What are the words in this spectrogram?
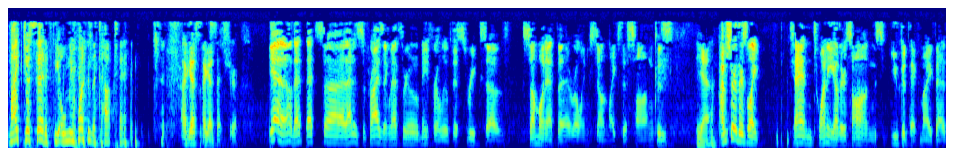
Mike just said it's the only one in the top ten. I guess I guess that's true. Yeah, no, that that's uh, that is surprising. That threw me for a loop. This reeks of someone at the Rolling Stone likes this song because Yeah. I'm sure there's like 10, 20 other songs you could pick, Mike, that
